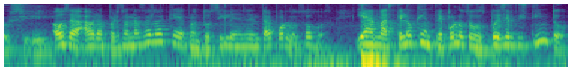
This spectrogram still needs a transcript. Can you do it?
Oh, sí. O sea, habrá personas a las que de pronto sí les entra por los ojos. Y además que lo que entre por los ojos puede ser distinto.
